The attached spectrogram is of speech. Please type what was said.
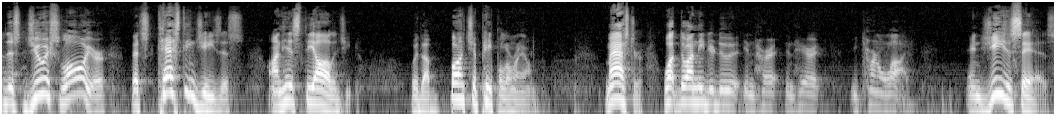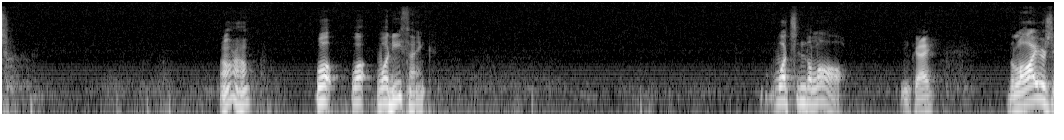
this Jewish lawyer that's testing Jesus on his theology with a bunch of people around. Master, what do I need to do to inherit, inherit eternal life? And Jesus says, I don't know. Well, what, what do you think? What's in the law? Okay? The lawyer's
